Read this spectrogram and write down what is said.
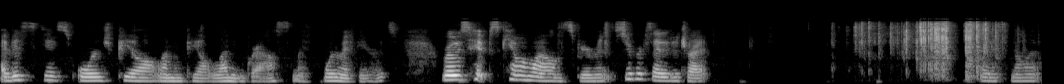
hibiscus, orange peel, lemon peel, lemongrass, my, one of my favorites, rose hips, chamomile, and spearmint. Super excited to try it. I'm going to smell it.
